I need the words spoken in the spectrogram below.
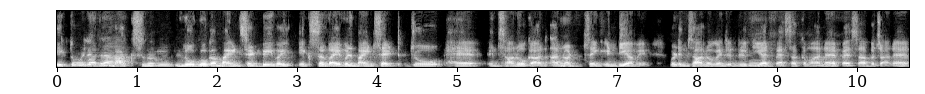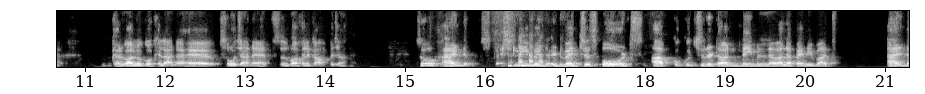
एक तो मुझे लगता है मैक्सिमम लोगों का माइंडसेट भी वही एक सर्वाइवल माइंडसेट जो है इंसानों का। I am not saying India में बट इंसानों का इन जनरल कि। यार पैसा कमाना है पैसा बचाना है घर वालों को खिलाना है सो जाना है सुबह फिर काम पे जाना है। So and specially with adventure sports आपको कुछ रिटर्न नहीं मिलने वाला पहली बात। एंड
